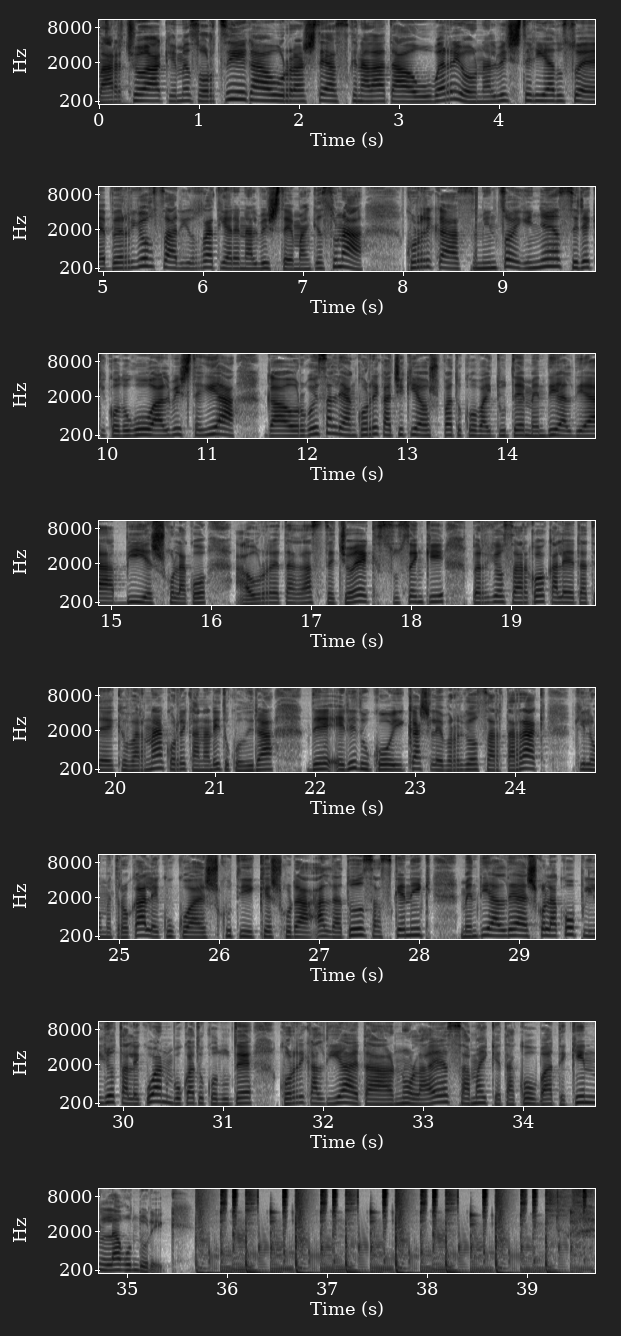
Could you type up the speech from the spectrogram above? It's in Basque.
Martxoak emez hortzi gaur aste azkena da eta uberrion albistegia duzue berriozar irratiaren albiste mankezuna. Korrikaz mintzo eginez zirekiko dugu albistegia. Gaur goizaldean korrika txikia ospatuko baitute mendialdia bi eskolako aurreta gaztetxoek. Zuzenki berriozarko kaleetatek barna korrikan arituko dira de ereduko ikasle berriozartarrak. Kilometroka lekukoa eskutik eskura aldatu azkenik mendialdea eskolako pilo pilotalekuan bukatuko dute korrikaldia eta nola ez amaiketako batekin lagundurik.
